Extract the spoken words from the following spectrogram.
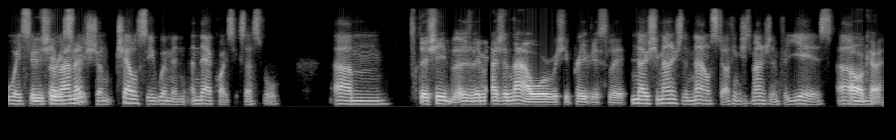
always seems very switched on. Chelsea women, and they're quite successful. Um, does she does they manage them now, or was she previously? No, she managed them now. Still, I think she's managed them for years. Oh, um, oh, okay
